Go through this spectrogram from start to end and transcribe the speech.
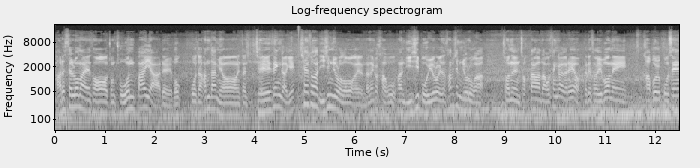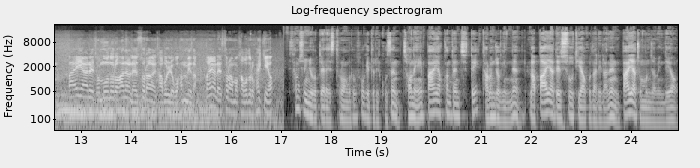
바르셀로나에서 좀 좋은 빠이야를 먹고자 한다면 일단 제 생각에 최소한 20유로 넘어가야 된다 생각하고 한 25유로에서 30유로가 저는 적당하다고 생각을 해요 그래서 이번에 가볼 곳은 빠이야를 전문으로 하는 레스토랑을 가보려고 합니다. 빠이야 레스토랑 한번 가보도록 할게요. 30유로대 레스토랑으로 소개드릴 곳은 전에 빠이야 컨텐츠 때 다룬 적이 있는 라빠이야 데수 디아고날이라는 빠이야 전문점인데요.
